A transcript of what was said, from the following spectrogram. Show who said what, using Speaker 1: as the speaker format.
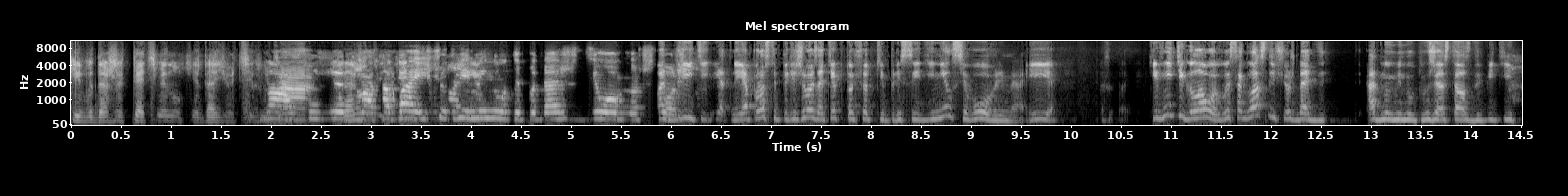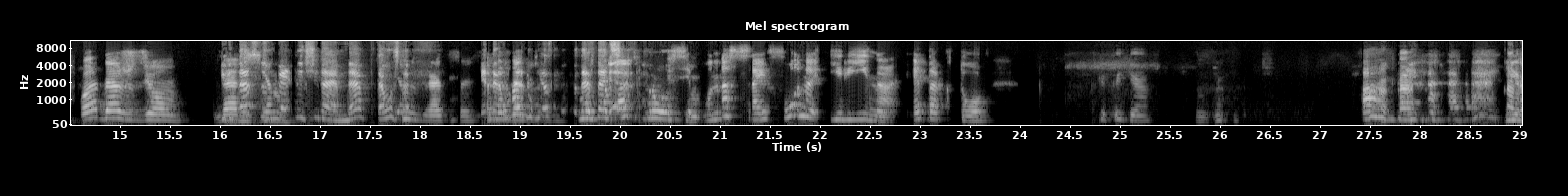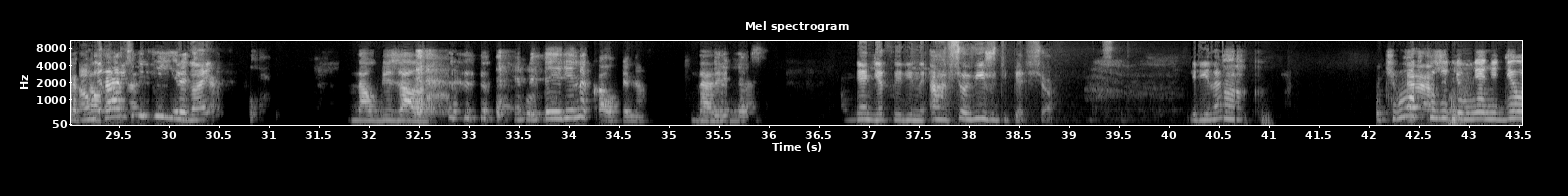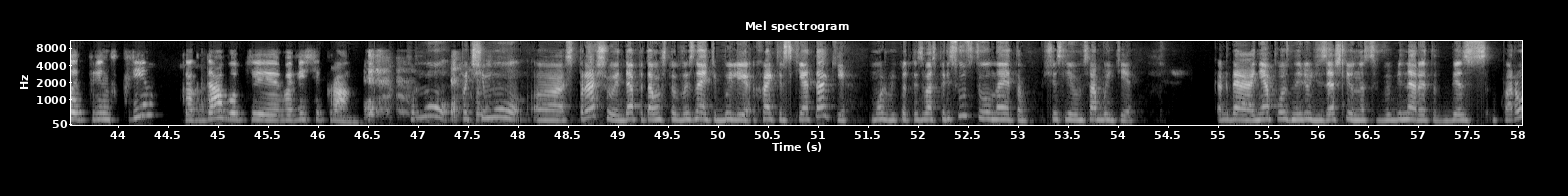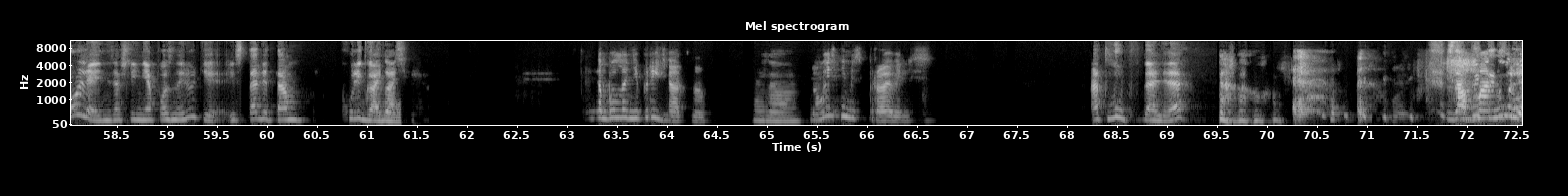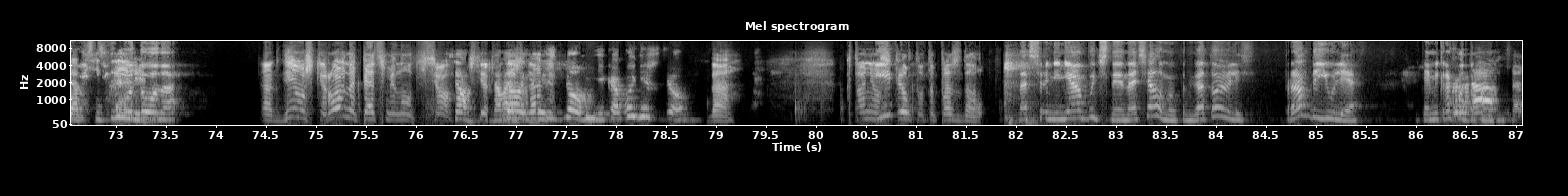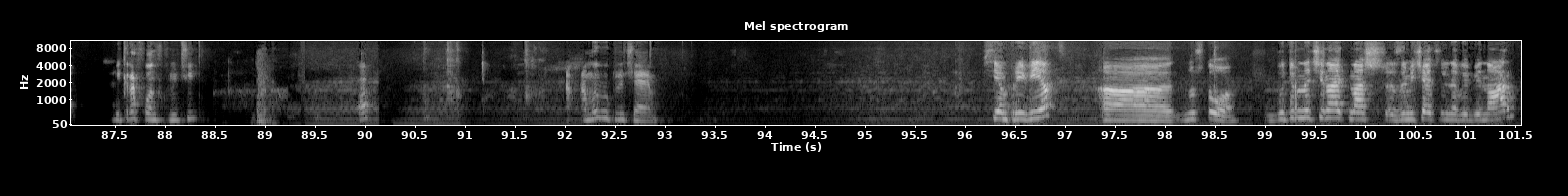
Speaker 1: вы даже пять минут не даете людям.
Speaker 2: Нас уже
Speaker 1: Даже
Speaker 2: два, давай еще две минуты подождем, ну что ж.
Speaker 3: Смотрите, нет, ну я просто переживаю за тех, кто все-таки присоединился вовремя. И кивните головой, вы согласны еще ждать одну минуту, уже осталось до пяти?
Speaker 4: Подождем. Да,
Speaker 3: 19.05 начинаем, да? Потому что
Speaker 4: здравствуйте.
Speaker 3: это подождать.
Speaker 2: тебя спросим, у нас с айфона Ирина, это кто?
Speaker 5: Это я.
Speaker 2: А,
Speaker 3: Как? Как?
Speaker 6: Ира
Speaker 3: А.
Speaker 6: Она убежала.
Speaker 2: Это Ирина Калпина.
Speaker 6: Да, да.
Speaker 2: Привет.
Speaker 3: У меня нет Ирины. А, все, вижу теперь, все. Ирина?
Speaker 1: Так,
Speaker 6: Почему,
Speaker 3: Да.
Speaker 6: скажите, у меня не делает принтскрин, когда вот э, во весь экран?
Speaker 3: Ну, почему э, спрашивают, да, потому что, вы знаете, были хакерские атаки, может быть, кто-то из вас присутствовал на этом счастливом событии, когда неопознанные люди зашли, у нас вебинар этот без пароля, они зашли неопознанные люди и стали там хулиганить.
Speaker 2: Это было неприятно,
Speaker 6: Да.
Speaker 2: но мы с ними справились.
Speaker 3: От луп дали, да?
Speaker 2: Обманули, обхитрили.
Speaker 3: Дона.
Speaker 1: так, девушки, ровно пять минут. Все, всех
Speaker 6: давай.
Speaker 2: Не ждем, никого не ждем.
Speaker 1: Да. Кто не успел, тот опоздал.
Speaker 3: У нас сегодня необычное начало, мы подготовились. Правда, Юлия? Тебя микрофон.
Speaker 2: Правда.
Speaker 3: микрофон включи. О. А- А мы выключаем.
Speaker 7: Всем привет! А, ну что, будем начинать наш замечательный вебинар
